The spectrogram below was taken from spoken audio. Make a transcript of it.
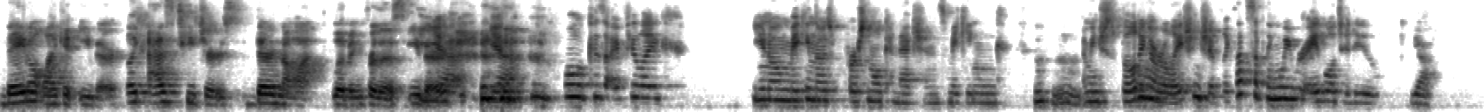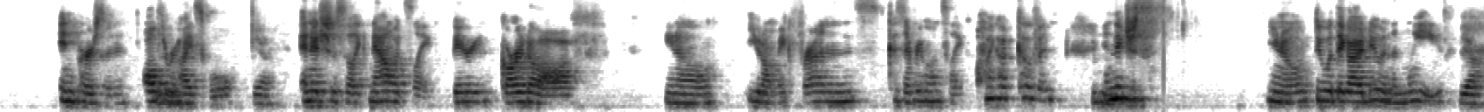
they don't like it either. Like as teachers, they're not living for this either. Yeah. Yeah. well, because I feel like, you know, making those personal connections, making, mm-hmm. I mean, just building a relationship, like that's something we were able to do. Yeah. In person, all through mm-hmm. high school. Yeah. And it's just like now it's like very guarded off. You know, you don't make friends because everyone's like, oh my God, COVID. Mm-hmm. And they just, you know, do what they got to do and then leave. Yeah.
